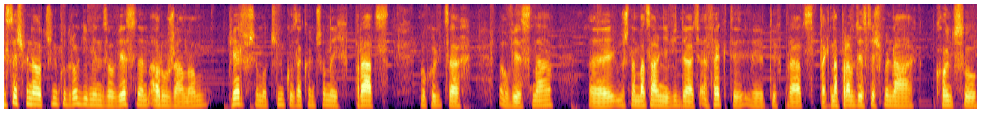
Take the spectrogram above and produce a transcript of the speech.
Jesteśmy na odcinku drogi między Owiesnem a Różaną, pierwszym odcinku zakończonych prac w okolicach Owiesna. E, Już namacalnie widać efekty e, tych prac. Tak naprawdę jesteśmy na końcu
